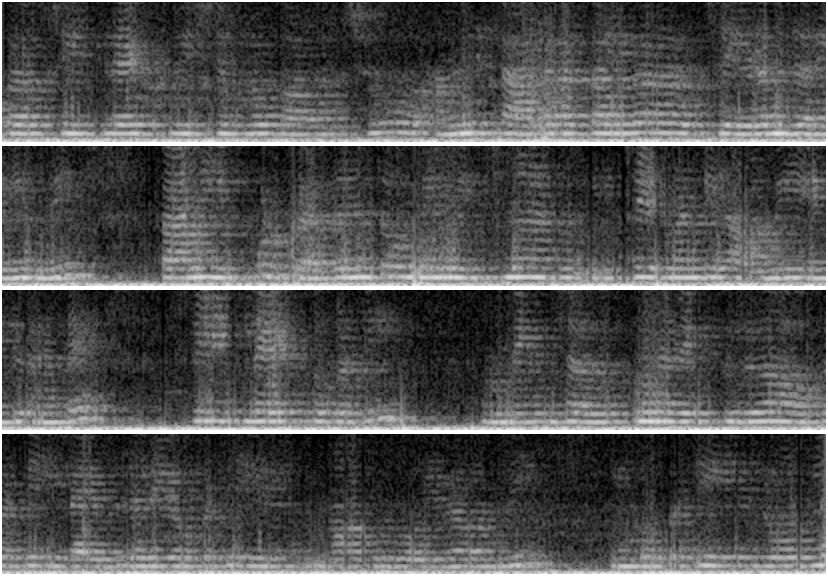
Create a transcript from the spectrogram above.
ఒక స్ట్రీట్ లైట్స్ విషయంలో కావచ్చు అన్ని చాలా రకాలుగా చేయడం జరిగింది. కానీ ఇప్పుడు ప్రజెంట్ మేము ఇచ్చిన ఇచ్చేటువంటి హామీ ఏంటిదంటే స్ట్రీట్ లైట్స్ ఒకటి మేము చదువుకున్న వ్యక్తులుగా ఒకటి లైబ్రరీ ఒకటి మాకు గోల్గా ఉంది. ఇంకొకటి రోడ్ల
